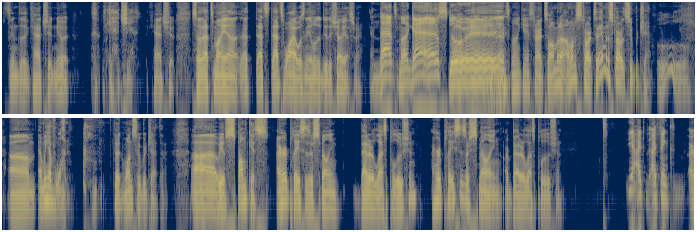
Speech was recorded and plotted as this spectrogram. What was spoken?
Seemed the cat shit knew it. Gotcha. The cat shit. So that's my uh, that that's that's why I wasn't able to do the show yesterday. And that's my gas story. And that's my guest. All right, so I'm gonna I want to start today. I'm gonna start with super chat. Ooh. Um, and we have one. Good, one super chat today. Uh, we have Spunkus. I heard places are smelling better, less pollution. I heard places are smelling are better, less pollution. Yeah, I I think our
